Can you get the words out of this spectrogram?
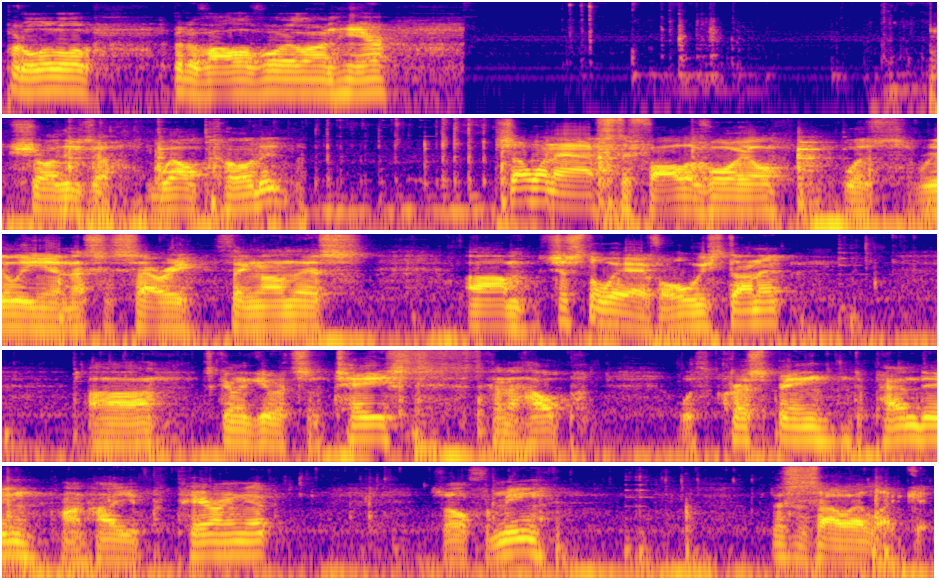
Put a little bit of olive oil on here. Make sure these are well coated. Someone asked if olive oil was really a necessary thing on this. Um, it's just the way I've always done it. Uh, it's going to give it some taste. It's going to help with crisping depending on how you're preparing it. So for me, this is how I like it.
